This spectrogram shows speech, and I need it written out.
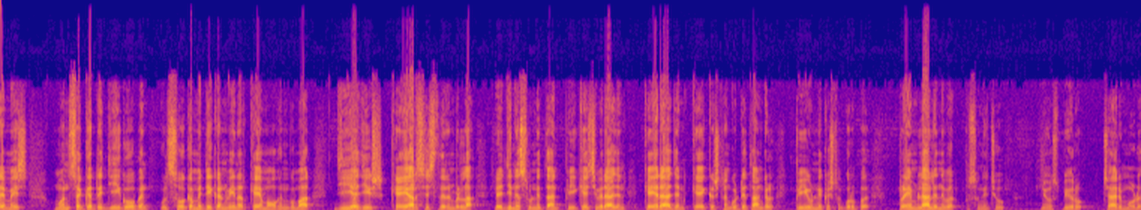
രമേശ് മുൻ സെക്രട്ടറി ജി ഗോപൻ ഉത്സവ committee convener K Mohankumar G Ajeesh K R Sasidharanpillai Rajina Sunnithan P K Sivarajan K Rajan K Krishnankutty താങ്കൾ പി ഉണ്ണികൃഷ്ണക്കുറുപ്പ് പ്രേംലാൽ എന്നിവർ പ്രസംഗിച്ചു. News bureau Charummood.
